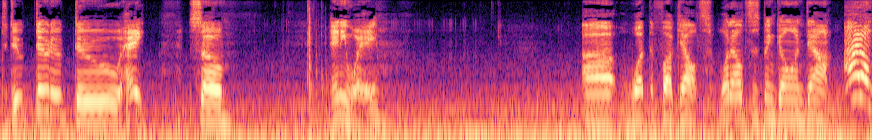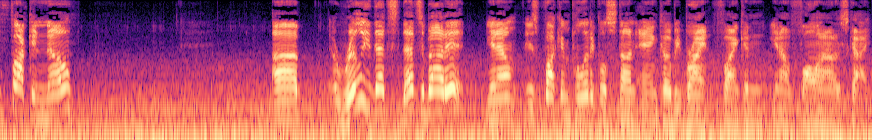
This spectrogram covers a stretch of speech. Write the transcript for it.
Do do do do do. Hey, so anyway, uh, what the fuck else? What else has been going down? I don't fucking know. Uh, really, that's that's about it. You know, his fucking political stunt and Kobe Bryant fucking you know falling out of the sky.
